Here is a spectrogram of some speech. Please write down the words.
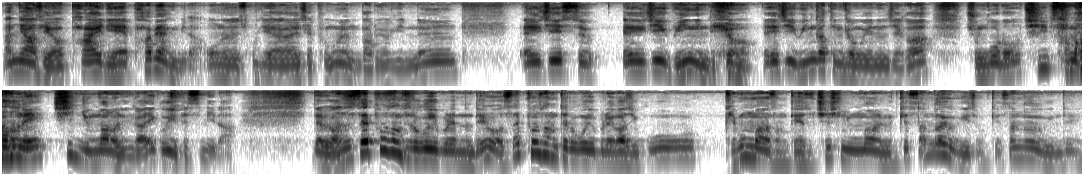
안녕하세요. 파이리의 파비앙입니다. 오늘 소개할 제품은 바로 여기 있는 LG, 스, LG 윙인데요. LG 윙 같은 경우에는 제가 중고로 74만원에 76만원인가에 구입했습니다. 네, 완전 세폰 상태로 구입을 했는데요. 세폰 상태로 구입을 해가지고 개봉만 상태에서 76만원이면 꽤 싼 가격이죠. 꽤 싼 가격인데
